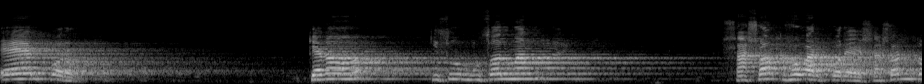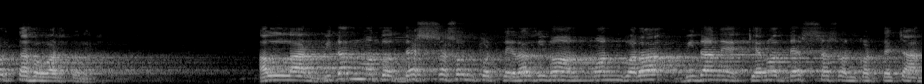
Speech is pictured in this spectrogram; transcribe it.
এরপরও কেন কিছু মুসলমান শাসক হওয়ার পরে, শাসনকর্তা হওয়ার পরে আল্লাহর বিধান মতো দেশ শাসন করতে রাজি নন, মন গড়া বিধানে কেন দেশ শাসন করতে চান?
